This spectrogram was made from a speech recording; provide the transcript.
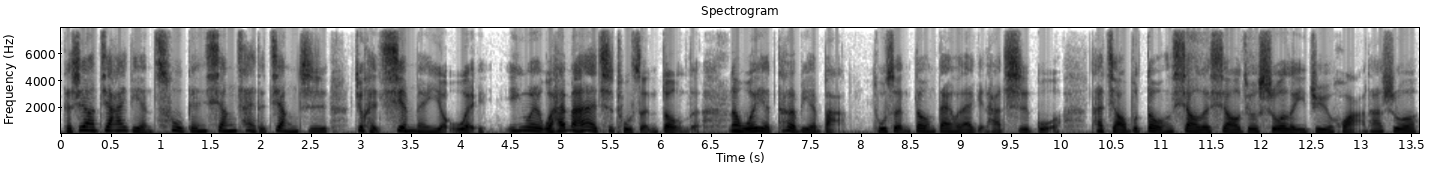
可是要加一点醋跟香菜的酱汁就很鲜美有味。因为我还蛮爱吃土笋冻的，那我也特别把土笋冻带回来给他吃过，他嚼不动，笑了笑就说了一句话，他说。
